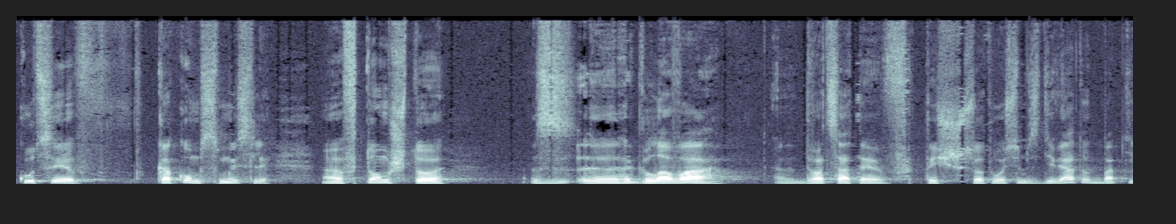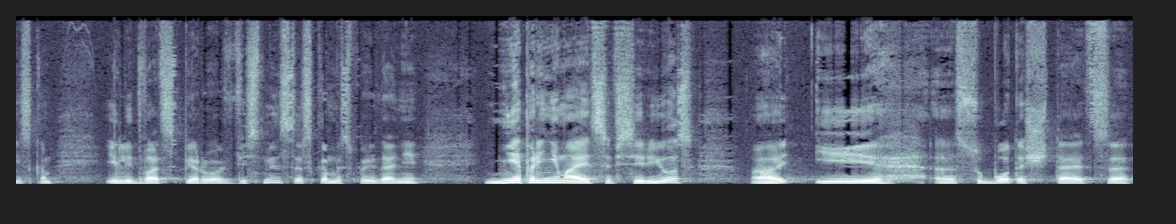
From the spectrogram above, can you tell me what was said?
Куции в каком смысле? А, в том, что э, глава 20 в 1689 в баптистском или 21 в Вестминстерском исповедании не принимается всерьез, а, и э, суббота считается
